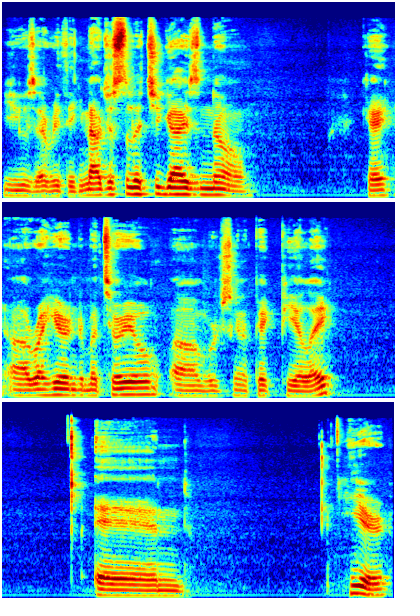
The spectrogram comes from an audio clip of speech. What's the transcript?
use everything. Now just to let you guys know okay uh, right here under material um, we're just gonna pick PLA and here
